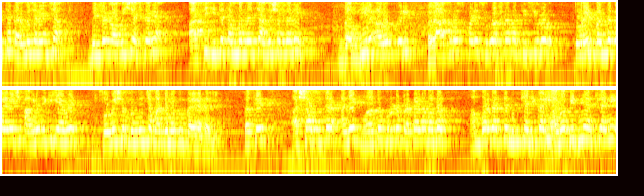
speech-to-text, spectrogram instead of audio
तथा कर्मचाऱ्यांच्या बिल्डर लॉबीशी असणाऱ्या आर्थिक हितसंबंधांच्या अनुषंगाने गंभीर आरोप करीत राजरोजपणे सुरू असणारा सीसी रोड त्वरित बंद करण्याची मागणी देखील यावेळेस सोमेश्वर बंधूंच्या माध्यमातून करण्यात आली. तसेच अशा इतर अनेक महत्त्वपूर्ण प्रकरणाबाबत अंबरनाथचे मुख्याधिकारी अनभिज्ञ असल्याने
